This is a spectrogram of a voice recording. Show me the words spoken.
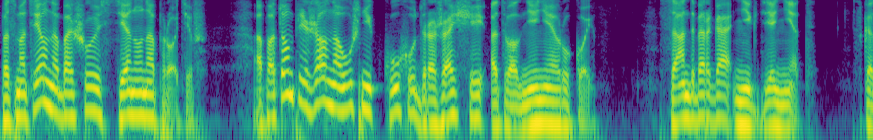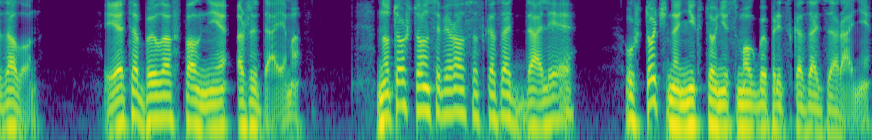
Посмотрел на большую стену напротив, а потом прижал наушник к уху, дрожащей от волнения рукой. «Сандберга нигде нет», — сказал он и это было вполне ожидаемо. Но то, что он собирался сказать далее, уж точно никто не смог бы предсказать заранее.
